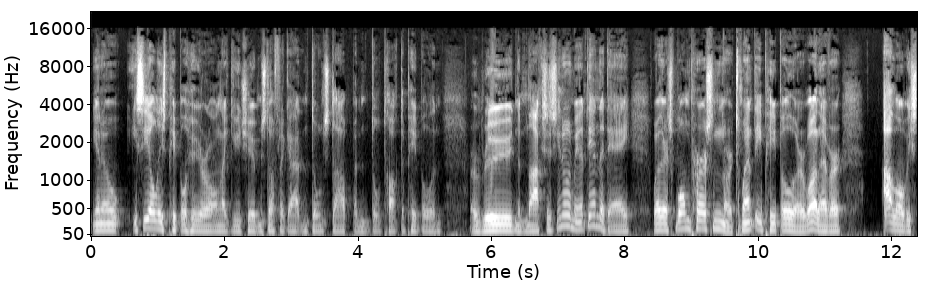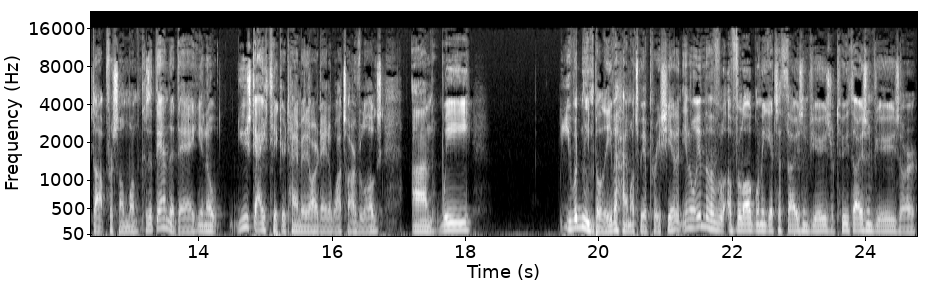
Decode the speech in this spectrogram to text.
you know, you see all these people who are on like YouTube and stuff like that and don't stop and don't talk to people and are rude and obnoxious. You know what I mean? At the end of the day, whether it's one person or 20 people or whatever, I'll always stop for someone because at the end of the day, you know, you guys take your time out of our day to watch our vlogs and we you wouldn't even believe it how much we appreciate it. You know, even if a vlog only gets a thousand views or two thousand views or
